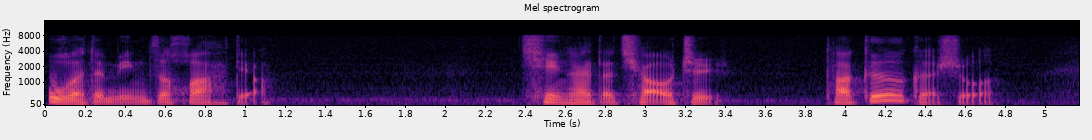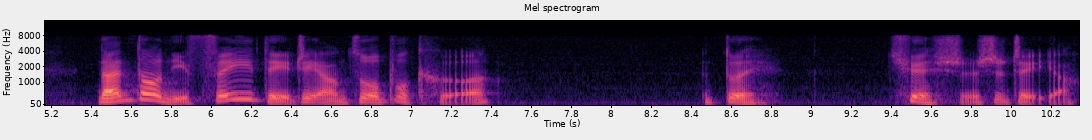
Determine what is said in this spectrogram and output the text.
我的名字划掉。亲爱的乔治，他哥哥说：“难道你非得这样做不可？”对。确实是这样，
